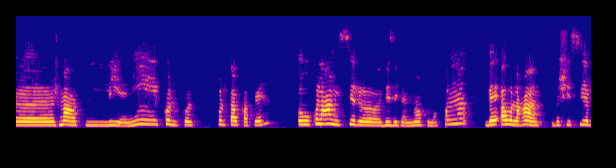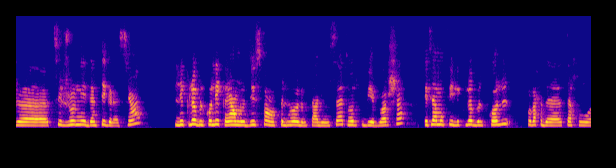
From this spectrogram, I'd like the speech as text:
أه جماعة اللياني كل كل كل تلقى فيها. وكل عام يصير des événements كما قلنا. باول عام باش يصير تصير journée d'intégration les clubs الكل يعملوا des stands في ال hall نتاع ال INSAT hall كبير برشا. يتلموا فيه ال clubs الكل كل وحدة تاخو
